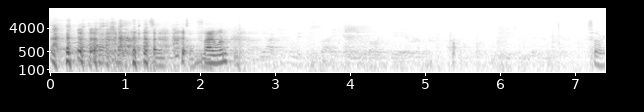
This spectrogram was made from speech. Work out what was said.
Simon? Sorry.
